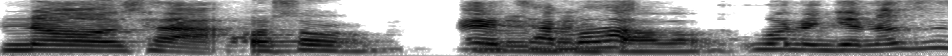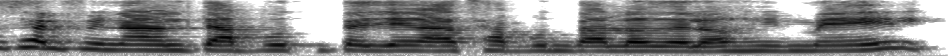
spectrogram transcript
No, o sea, eso estamos, a- bueno, yo no sé si al final te, te llegaste a apuntar lo de los emails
